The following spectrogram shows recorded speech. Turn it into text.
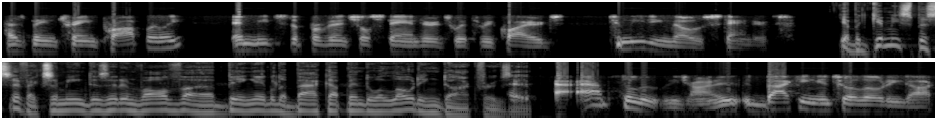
has been trained properly and meets the provincial standards with required to meeting those standards. Yeah, but give me specifics. I mean, does it involve uh, being able to back up into a loading dock, for example? Absolutely, John. Backing into a loading dock,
